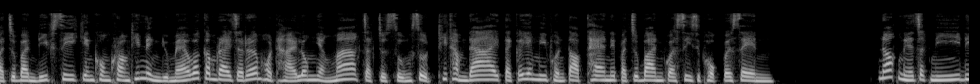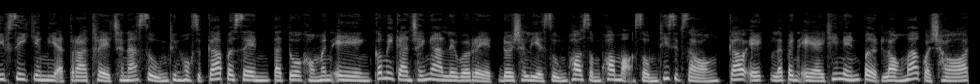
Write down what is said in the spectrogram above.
ปัจจุบัน DeepSeek ยังคงครองที่ 1 อยู่แม้ว่ากำไรจะเริ่มหดหายลงอย่างมากจากจุดสูงสุดที่ทำได้ แต่ก็ยังมีผลตอบแทนในปัจจุบันกว่า 46% นอกเหนือจากนี้ DeepSeek ยังมีอัตราเทรดชนะสูงถึง 69%แต่ตัวของมันเองก็มีการใช้งาน Leverage โดยเฉลี่ยสูงพอสมความเหมาะสมที่ 12 9x และเป็น AI ที่เน้นเปิดลองมากกว่าช็อต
